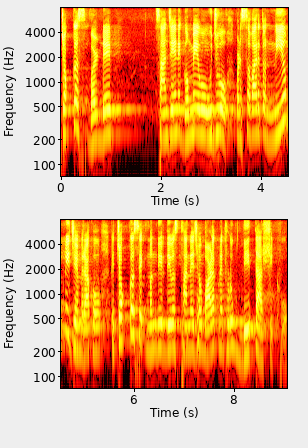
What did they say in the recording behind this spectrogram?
ચોક્કસ બર્થડે સાંજે એને ગમે એવો ઉજવો, પણ સવારે તો નિયમની જેમ રાખો કે ચોક્કસ એક મંદિર દેવસ્થાને જાઓ, બાળકને થોડુંક દેતા શીખવું.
